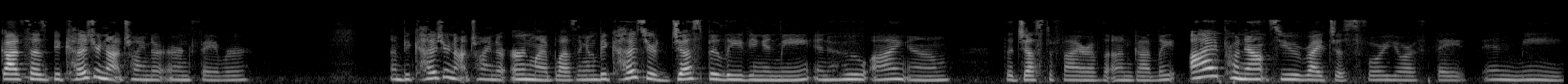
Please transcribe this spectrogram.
God says, because you're not trying to earn favor, and because you're not trying to earn my blessing, and because you're just believing in me and who I am, the justifier of the ungodly. I pronounce you righteous for your faith in me.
